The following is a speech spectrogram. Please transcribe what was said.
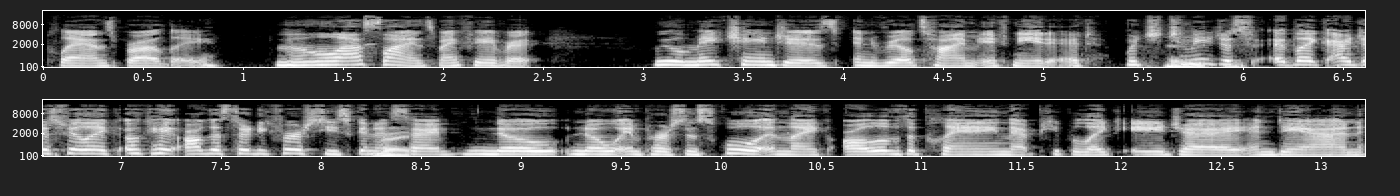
plans broadly. And then the last line is my favorite. We will make changes in real time if needed, which to me just like I just feel like okay, August 31st he's going Right. to say no no in-person school and like all of the planning that people like AJ and Dan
